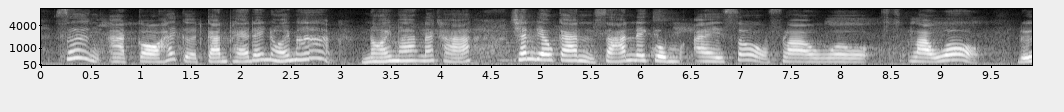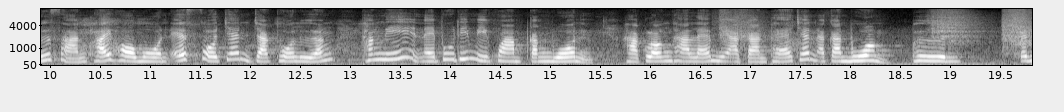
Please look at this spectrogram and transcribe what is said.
ๆ ซึ่งอาจก่อให้เกิดการแพ้ได้น้อยมาก น้อยมากนะคะ เช่นเดียวกันสารในกลุ่มไอโซฟลาโวลาโวหรือสารคล้ายฮอร์โมนเอสโตรเจนจากถั่วเหลือง ทั้งนี้ในผู้ที่มีความกังวล หากลองทานแล้วมีอาการแพ้ เช่น อาการบวมผื่นเป็น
